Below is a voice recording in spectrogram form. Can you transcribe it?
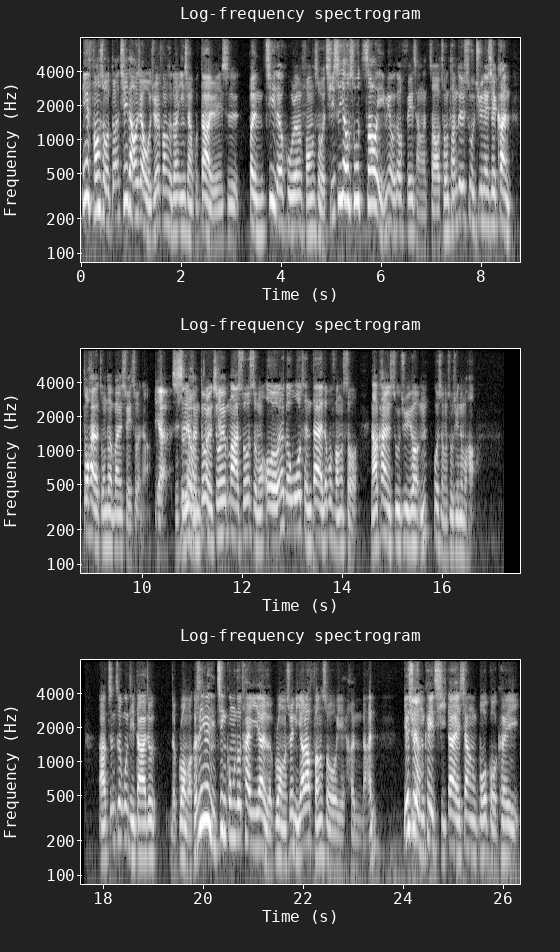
因为防守端，其实老实讲，我觉得防守端影响不大的原因是，本季的湖人防守其实要说糟也没有到非常的糟，从团队数据那些看，都还有中段班水准啊。Yeah, 只是很多人就会骂说什么哦，那个沃腾带来都不防守，然后看了数据以后，嗯，为什么数据那么好？啊，真正问题大家就 LeBron 嘛，可是因为你进攻都太依赖 LeBron，所以你要他防守也很难。也许我们可以期待像 Vogel 可以。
